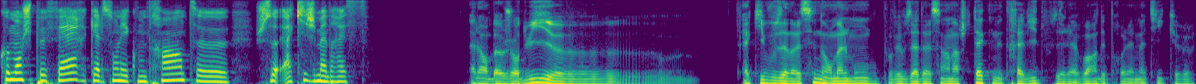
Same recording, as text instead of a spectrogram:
Comment je peux faire? Quelles sont les contraintes? Euh, À qui je m'adresse? Alors bah aujourd'hui, euh, à qui vous adressez? Normalement, vous pouvez vous adresser à un architecte, mais très vite, vous allez avoir des problématiques euh,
